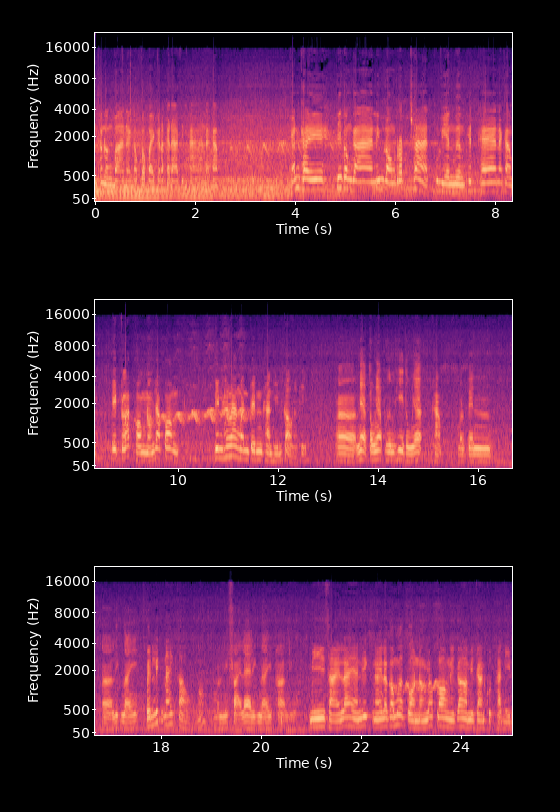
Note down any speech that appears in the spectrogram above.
ำกำลังบานนะครับ ก็ไปกรกฎาสิงหานะครับงั้นใครที่ต้องการลิ้มลองรสชาติทุเรียนเมืองเพชรแท้นะครับ เอกลักษณ์ของหนองยาป้อง ดินข้างล่างมันเป็นถ่านหินเก่านะพี่เอ่อเนี่ยตรงเนี้ยพื้นที่ตรงเนี้ยครับ มันเป็นอ่าลิกไนท์เป็นลิกไนท์เก่าเนาะมันมีสายแร่ลิกไนท์ผ่านอยู่ มีสายแร่ลิกไนท์แล้วก็เมื่อก่อนหนองยาปล้องนี่ก็มีการขุดถ่านหิน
